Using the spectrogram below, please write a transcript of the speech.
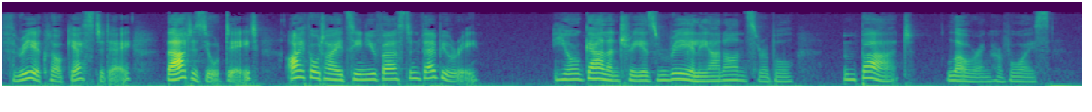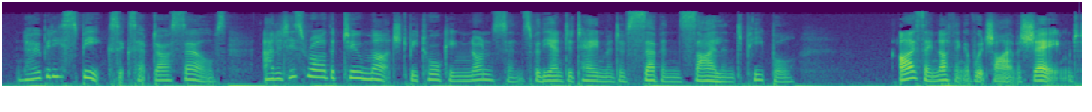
Three o'clock yesterday? That is your date? I thought I had seen you first in February." "Your gallantry is really unanswerable. But," lowering her voice, "nobody speaks except ourselves, and it is rather too much to be talking nonsense for the entertainment of seven silent people." "I say nothing of which I am ashamed."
